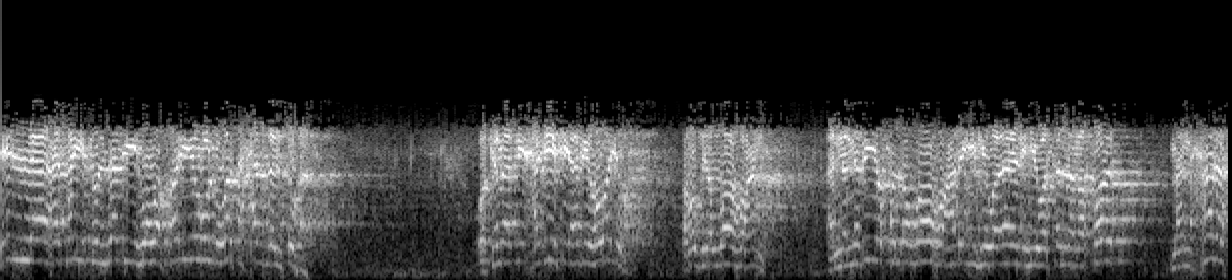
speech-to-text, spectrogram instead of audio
إلا أتيت الذي هو خير وتحللتها. وكما في حديث أبي هريرة رضي الله عنه أن النبي صلى الله عليه وآله وسلم قال من حلف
